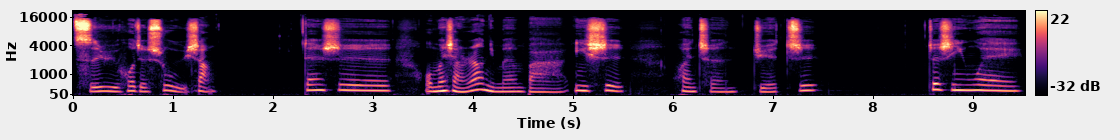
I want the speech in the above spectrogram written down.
词语或者术语上。但是，我们想让你们把意识换成觉知，这是因为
